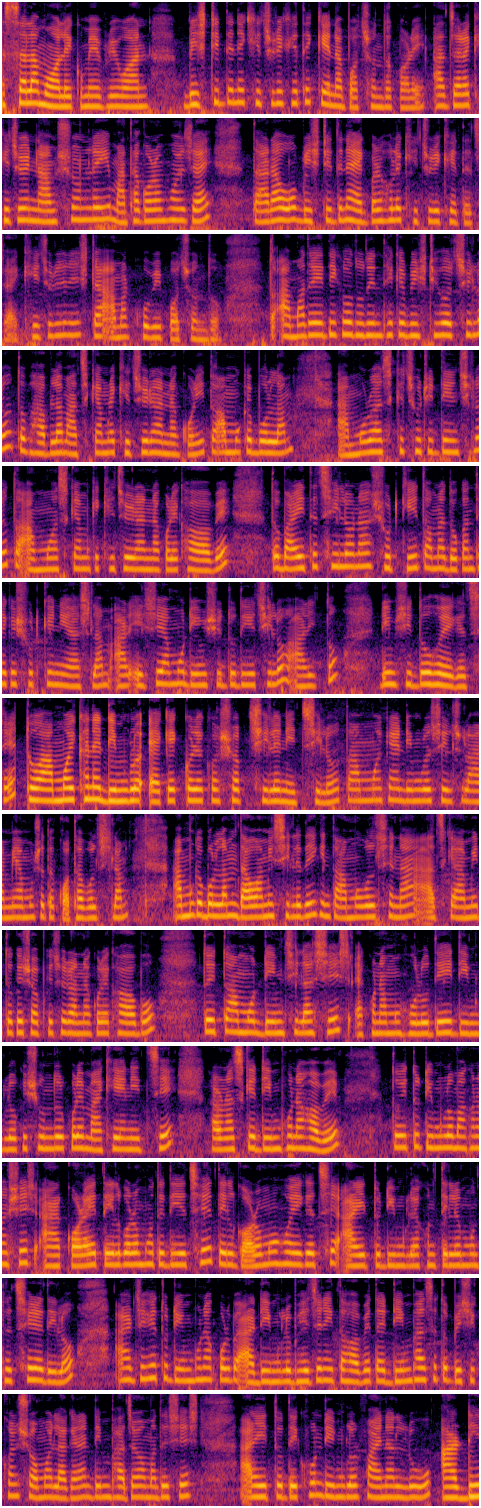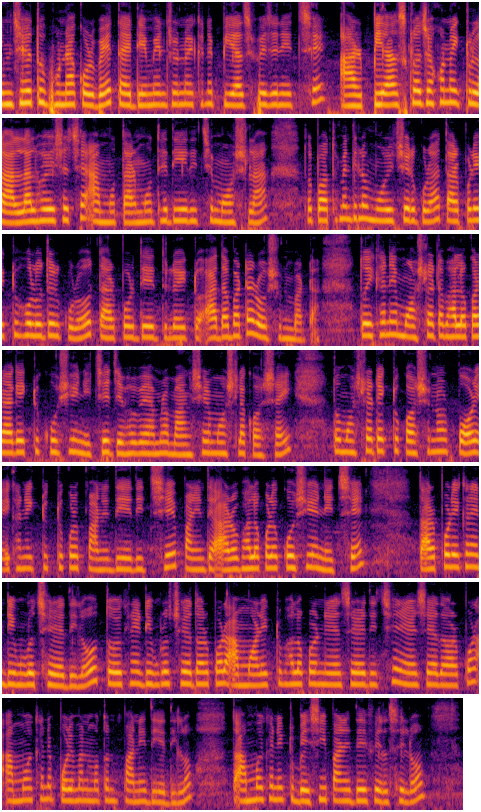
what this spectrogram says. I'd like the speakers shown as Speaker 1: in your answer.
Speaker 1: আসসালামু আলাইকুম এভরিওয়ান। বৃষ্টির দিনে খিচুড়ি খেতে কে না পছন্দ করে? আর যারা খিচুড়ির নাম শুনলেই মাথা গরম হয়ে যায়, তারাও বৃষ্টির দিনে একবার হলে খিচুড়ি খেতে চায়। খিচুড়ি জিনিসটা আমার খুবই পছন্দ। তো আমাদের এদিকেও দুদিন থেকে বৃষ্টি হচ্ছিল, তো ভাবলাম আজকে আমরা খিচুড়ি রান্না করি। তো আম্মুকে বললাম, আম্মুরও আজকে ছুটির দিন ছিল, তো আম্মু আজকে আমাকে খিচুড়ি রান্না করে খাওয়াবে। তো বাড়িতে ছিল না শুটকি, তো আমরা দোকান থেকে শুটকি নিয়ে আসলাম। আর এসে আম্মু ডিম সিদ্ধ দিয়েছিল, আর তো ডিম সিদ্ধ হয়ে গেছে। তো আম্মু এখানে ডিমগুলো এক এক করে সব ছিলে নিচ্ছিল। তো আম্মু এখানে ডিমগুলো ছিলছিল, আমি আম্মুর সাথে কথা বলছিলাম। আম্মুকে বললাম, দাও, আমি ছিলে দিই। কিন্তু আম্মু বলছে, না, আজকে আমি তোকে সব কিছু রান্না করে খাওয়াবো। তো এই তো আম্মুর ডিম ছিলা শেষ। এখন আম্মু হলুদে ডিমগুলোকে সুন্দর করে মাখিয়ে নিচ্ছে। কারণ আজকে ডিম ভুনা হবে। তো এই তো ডিমগুলো মাখানো শেষ। আর কড়াইয়ে তেল গরম হতে দিয়েছে। তেল গরমও হয়ে গেছে। আর এই তো ডিমগুলো এখন তেলের মধ্যে ছেড়ে দিল। আর যেহেতু ডিম ভুনা করবে আর ডিমগুলো ভেজে নিতে হবে, তাই ডিম ভাজতে তো বেশিক্ষণ সময় লাগে না। ডিম ভাজাও আমাদের শেষ। আর এই তো দেখুন ডিমগুলোর ফাইনাল লুক আর ডিম যেহেতু ভুনা করবে, তাই ডিমের জন্য এখানে পেঁয়াজ ভেজে নিচ্ছে। আর পেঁয়াজগুলো যখন একটু লাল লাল হয়ে এসেছে, আম্মু তার মধ্যে দিয়ে দিচ্ছে মশলা। তো প্রথমে দিল মরিচের গুঁড়া, তারপরে একটু হলুদের গুঁড়ো, তারপর দিয়ে দিল একটু আদা বাটা, রসুন বাটা। তো এখানে মশলাটা ভালো করে আগে একটু কষিয়ে নিচ্ছে, যেভাবে আমরা মাংসের মশলা কষাই। তো মশলাটা একটু কষানোর পর এখানে একটু একটু করে পানি দিয়ে দিচ্ছে, পানিতে আরও ভালো করে কষিয়ে নিচ্ছে। তারপর এখানে ডিমগুলো ছেড়ে দিল। তো এখানে ডিমগুলো ছেড়ে দেওয়ার পর আম্মু আর একটু ভালো করে নেড়ে ছেড়ে দিচ্ছে। নেড়ে ছেড়ে দেওয়ার পর আম্মু এখানে পরিমাণ মতন পানি দিয়ে দিল। তো আম্মু এখানে একটু বেশি পানি দিয়ে ফেলছিল।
